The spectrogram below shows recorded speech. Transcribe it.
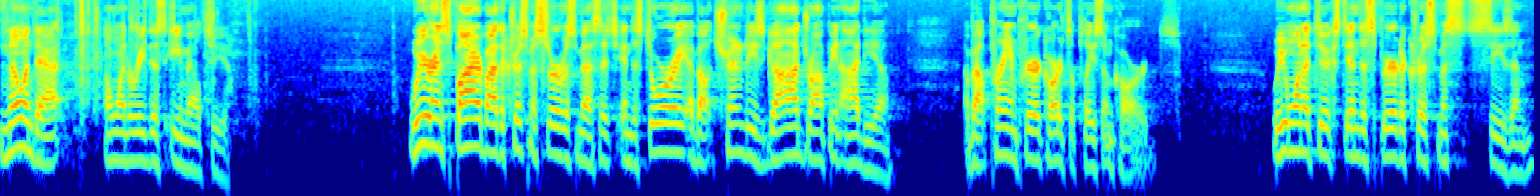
knowing that, I want to read this email to you. We are inspired by the Christmas service message and the story about Trinity's God dropping idea about printing prayer cards to place on cards. We wanted to extend the spirit of Christmas season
